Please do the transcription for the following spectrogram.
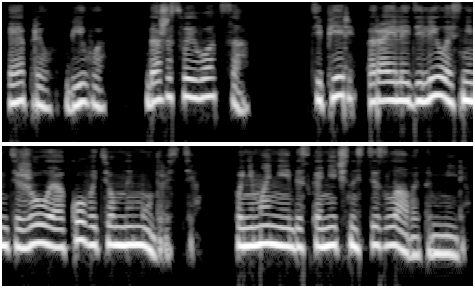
— Эприл, Билла, даже своего отца. Теперь Райли делила с ним тяжелые оковы темной мудрости, понимание бесконечности зла в этом мире.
